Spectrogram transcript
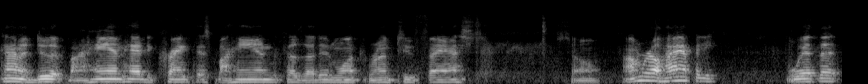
kind of do it by hand, had to crank this by hand because I didn't want to run too fast. So I'm real happy with it.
